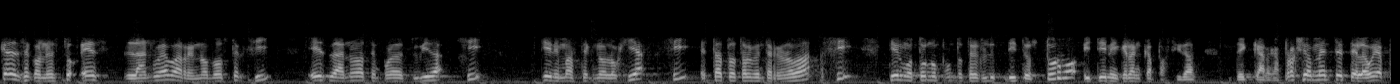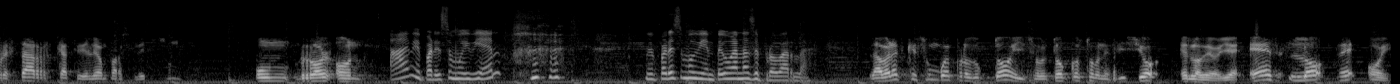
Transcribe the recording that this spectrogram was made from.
quédense con esto, es la nueva Renault Duster, sí, es la nueva temporada de tu vida, sí, tiene más tecnología, sí, está totalmente renovada, sí, tiene motor 1.3 litros turbo y tiene gran capacidad de carga. Próximamente te la voy a prestar, Katy de León, para que le eches un, un roll-on. Ay, me parece muy bien. Me parece muy bien, tengo ganas de probarla. La verdad es que es un buen producto y sobre todo costo-beneficio es lo de hoy, ¿eh? es lo de hoy.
